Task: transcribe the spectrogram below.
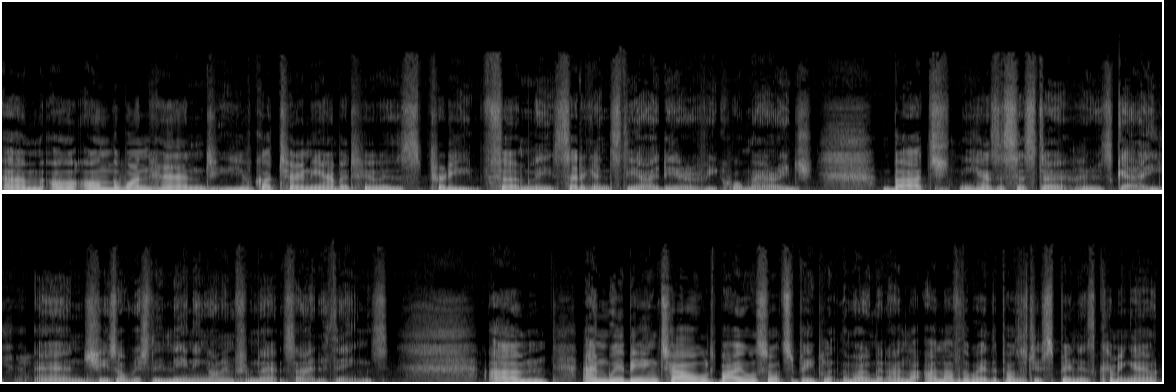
um, on, on the one hand, you've got Tony Abbott, who is pretty firmly set against the idea of equal marriage, but he has a sister who's gay, and she's obviously leaning on him from that side of things. Um, and we're being told by all sorts of people at the moment. I, lo- I love the way the positive spin is coming out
